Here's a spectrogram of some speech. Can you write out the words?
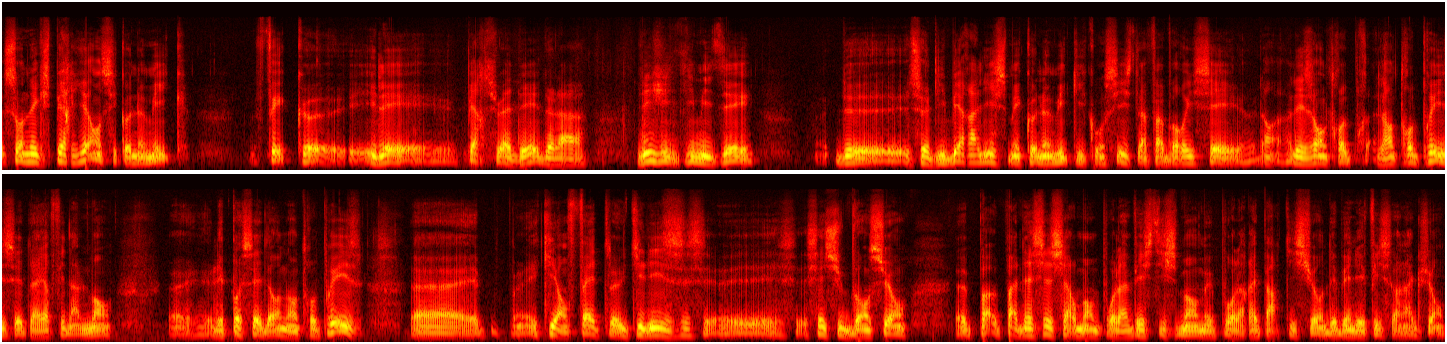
son expérience économique fait qu'il est persuadé de la légitimité de ce libéralisme économique qui consiste à favoriser l'entreprise, c'est-à-dire finalement euh, les possédants d'entreprise, euh, qui en fait utilisent ces, subventions euh, pas, nécessairement pour l'investissement, mais pour la répartition des bénéfices en action.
